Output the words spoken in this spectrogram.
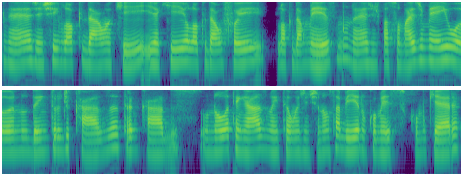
né? A gente em lockdown aqui e aqui o lockdown foi lockdown mesmo, né? A gente passou mais de meio ano dentro de casa, trancados. O Noah tem asma, então a gente não sabia no começo como que era.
